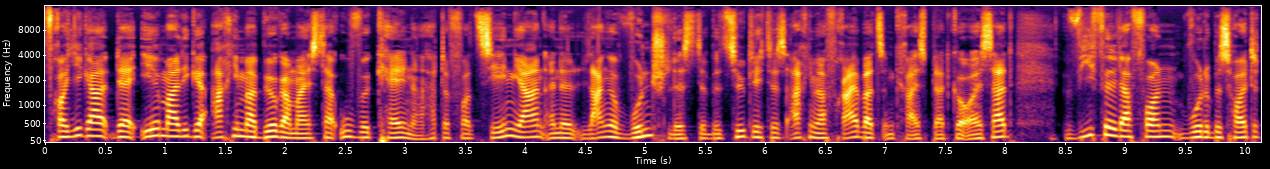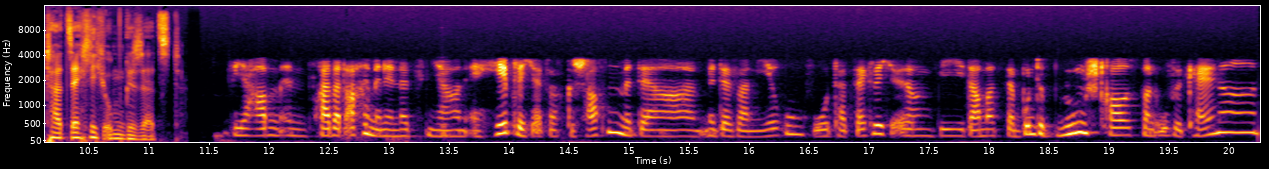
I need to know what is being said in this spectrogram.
Frau Jäger, der ehemalige Achimer Bürgermeister Uwe Kellner hatte vor zehn Jahren eine lange Wunschliste bezüglich des Achimer Freibads im Kreisblatt geäußert. Wie viel davon wurde bis heute tatsächlich umgesetzt? Wir haben im Freibad Achim in den letzten Jahren erheblich etwas geschaffen mit der, mit der Sanierung, wo tatsächlich irgendwie damals der bunte Blumenstrauß von Uwe Kellner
